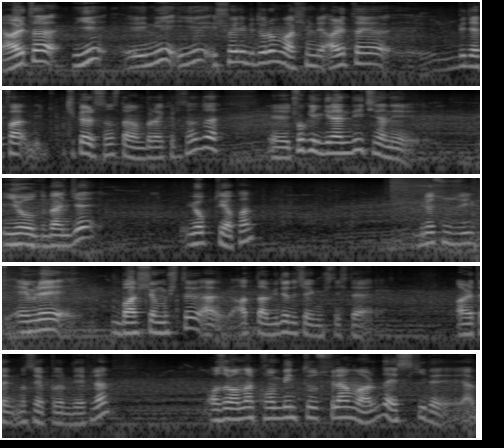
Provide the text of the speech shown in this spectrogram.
Ya harita iyi. E, niye iyi? Şöyle bir durum var. Şimdi haritaya e, bir defa çıkarırsınız tamam bırakırsınız da e, çok ilgilendiği için hani iyi oldu bence. Yoktu yapan. Biliyorsunuz ilk Emre başlamıştı. Yani Hatta video da çekmişti işte harita nasıl yapılır diye filan. O zamanlar Combine Tools falan vardı da eskiydi. Yani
